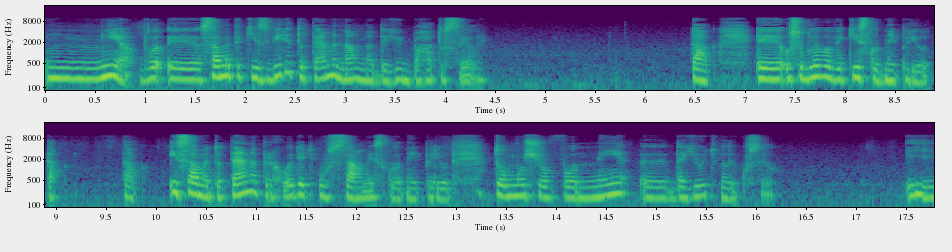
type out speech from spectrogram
Ні, е, саме такі звірі тотеми нам надають багато сили. Так, е, особливо в який складний період. Так, так. І саме тотеми приходять у самий складний період, тому що вони е, дають велику силу. І,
